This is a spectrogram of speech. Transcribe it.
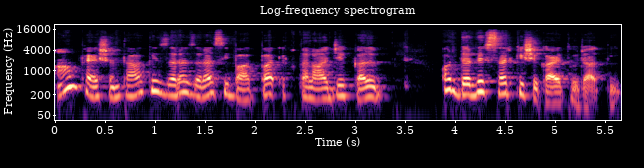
आम फ़ैशन था कि ज़रा ज़रा सी बात पर इख्तलाज कल्ब और दर्द सर की शिकायत हो जाती।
